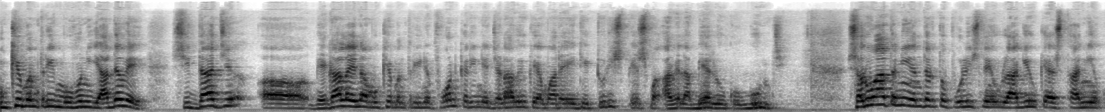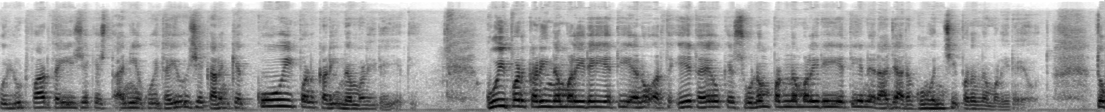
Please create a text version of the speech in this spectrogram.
મુખ્યમંત્રી મોહન યાદવે સીધા જ મેઘાલયના મુખ્યમંત્રીને ફોન કરીને જણાવ્યું કે અમારે અહીંથી ટુરિસ્ટ પ્લેસમાં આવેલા બે લોકો ગુમ છે. શરૂઆતની અંદર તો પોલીસને એવું લાગ્યું કે આ સ્થાનીય કોઈ લૂંટફાટ થઈ છે, કે સ્થાનીય કોઈ થયું છે, કારણ કે કોઈ પણ કડી ન મળી રહી હતી. કોઈ પણ કડી ન મળી રહી હતી, એનો અર્થ એ થયો કે સોનમ પણ ન મળી રહી હતી અને રાજા રઘુવંશી પણ ન મળી રહ્યો હતો. તો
